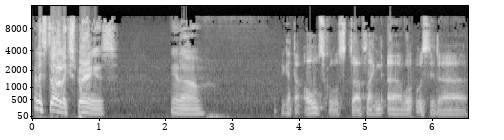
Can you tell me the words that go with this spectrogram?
And it's still an experience, you know. We got the old school stuff, like uh, what was it? Uh,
